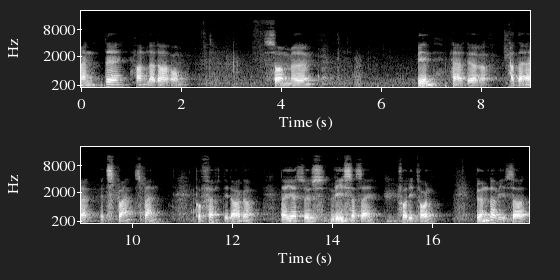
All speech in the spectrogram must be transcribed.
men det handler da om, som vi her hører, at det er et spenn på 40 dager der Jesus viser seg for de tolv, underviser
